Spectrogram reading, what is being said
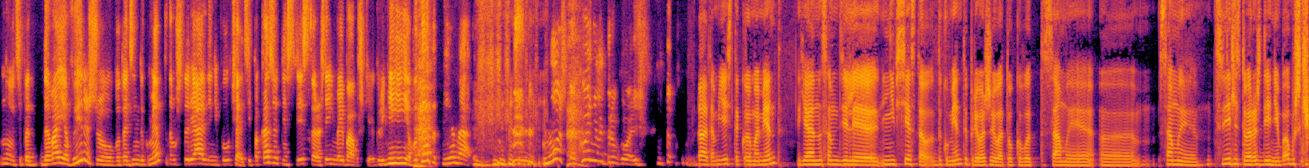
ну, типа, давай я вырежу вот один документ, потому что реально не получается. И показывает мне свидетельство о рождении моей бабушки. Я говорю, не-не-не, вот этот не надо. Может, какой-нибудь другой. Да, там есть такой момент. Я, на самом деле, не все документы приложила, только вот самые, э, самые свидетельства о рождении бабушки,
